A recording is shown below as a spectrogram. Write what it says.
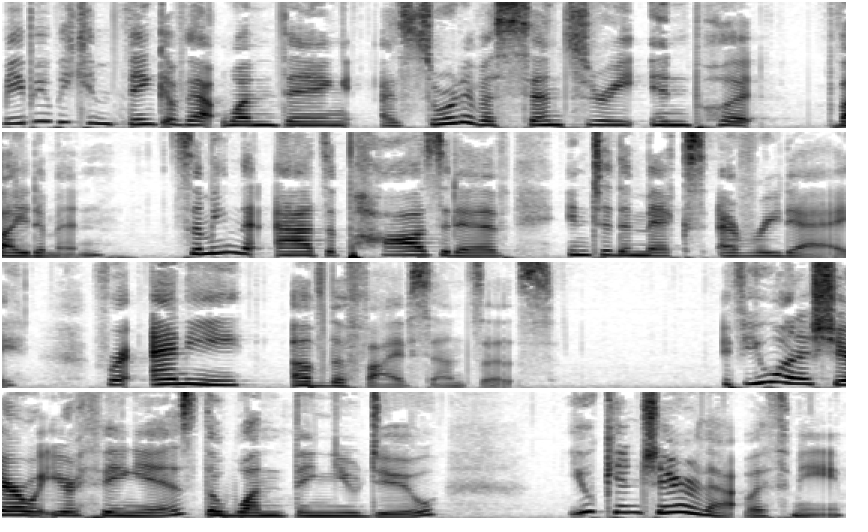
Maybe we can think of that one thing as sort of a sensory input vitamin, something that adds a positive into the mix every day for any of the five senses. If you want to share what your thing is, the one thing you do, you can share that with me.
